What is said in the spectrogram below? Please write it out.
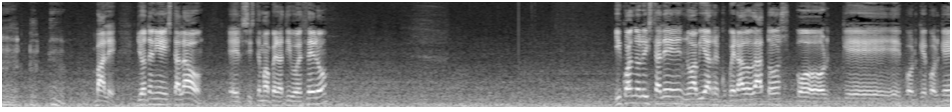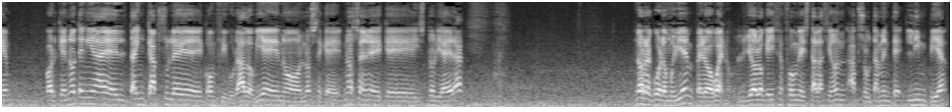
vale, yo tenía instalado el sistema operativo de cero, Y cuando lo instalé no había recuperado datos porque... ¿Por qué? ¿Por qué? Porque no tenía el time capsule configurado bien o no sé qué, no sé qué historia era. No recuerdo muy bien, pero bueno, yo lo que hice fue una instalación absolutamente limpia.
